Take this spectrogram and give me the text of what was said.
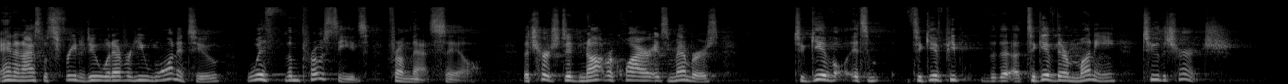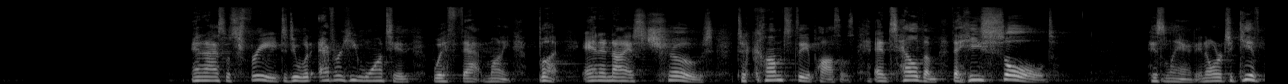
Ananias was free to do whatever he wanted to with the proceeds from that sale. The church did not require its members to give its to give people uh, to give their money to the church. Ananias was free to do whatever he wanted with that money. But Ananias chose to come to the apostles and tell them that he sold his land in order to give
